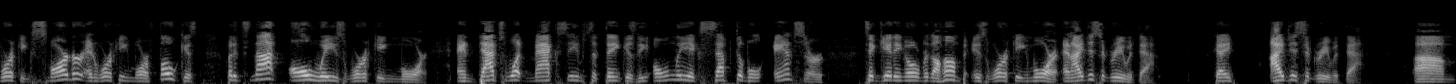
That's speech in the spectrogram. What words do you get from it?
working smarter and working more focused, but it's not always working more. And that's what Mac seems to think is the only acceptable answer to getting over the hump is working more. And I disagree with that. Okay? I disagree with that. Um,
